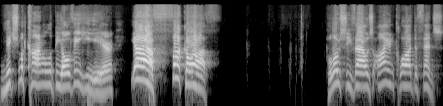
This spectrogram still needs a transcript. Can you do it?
Mitch McConnell will be over here. Yeah, fuck off. Pelosi vows ironclad defense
